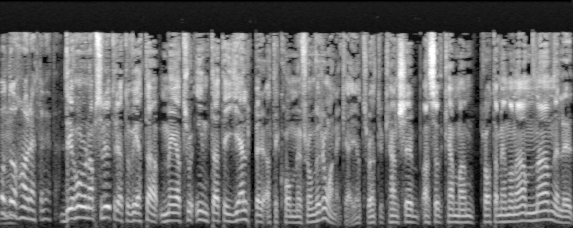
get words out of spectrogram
Och då har du rätt att veta. Det har hon absolut rätt att veta, men jag tror inte att det hjälper att det kommer från Veronica. Jag tror att du kanske, alltså kan man prata med någon annan eller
